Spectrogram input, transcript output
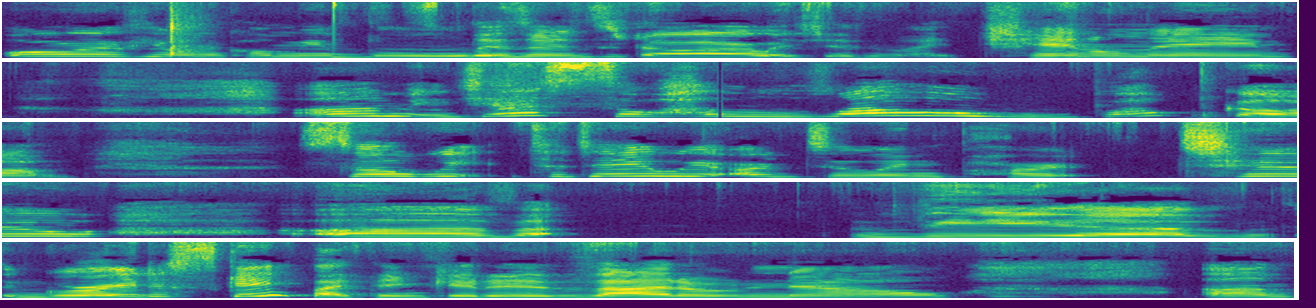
or if you want to call me Blizzard Star, which is my channel name. Um, yes, so hello, welcome. So we today we are doing part two of the uh, Great Escape, I think it is. I don't know. Um,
